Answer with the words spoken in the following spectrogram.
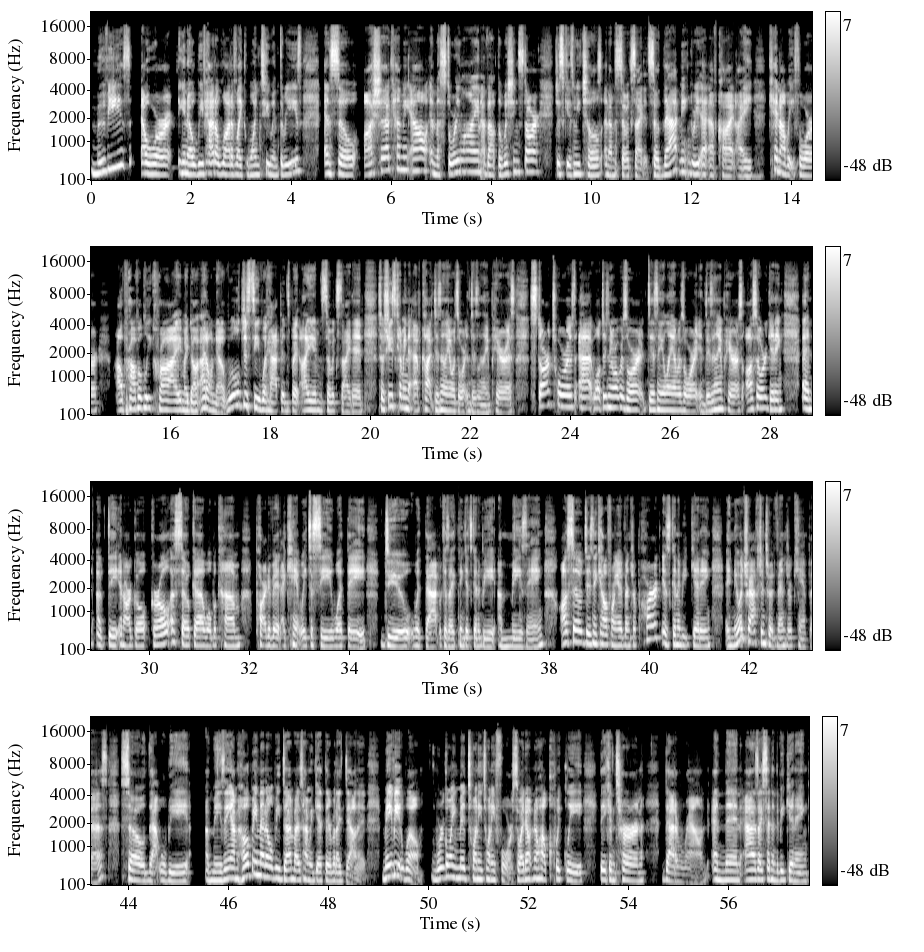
movies or you know we've had a lot of like one two and threes. And so asha coming out and the storyline about the wishing star just gives me chills and i'm so excited. So that meet and greet at epcot i cannot wait for I'll probably cry. My dog, I don't know. We'll just see what happens, but I am so excited. So she's coming to Epcot, Disneyland Resort, and Disneyland Paris. Star Tours at Walt Disney World Resort, Disneyland Resort, and Disneyland Paris also are getting an update, and our girl, girl Ahsoka will become part of it. I can't wait to see what they do with that because I think it's going to be amazing. Also, Disney California Adventure Park is going to be getting a new attraction to Avengers Campus. So that will be amazing. I'm hoping that it will be done by the time we get there, but I doubt it. Maybe it will. We're going mid 2024, so I don't know how quickly they can turn that around. And then, as I said in the beginning,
